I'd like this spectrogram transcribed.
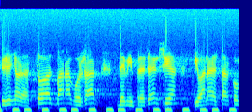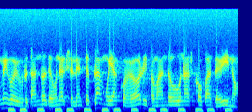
Sí, señoras, todas van a gozar de mi presencia y van a estar conmigo disfrutando de un excelente plan muy acogedor y tomando unas copas de vino.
